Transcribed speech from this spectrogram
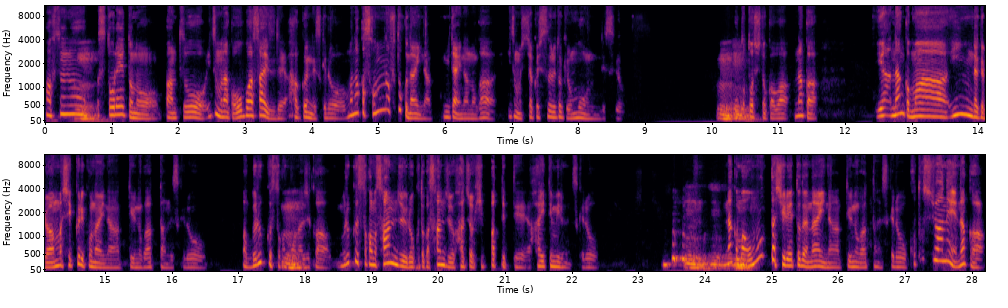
まあ、普通うんのストレートのパンツをいつもなんかオーバーサイズで履くんですけど、まあ、なんかそんな太くないなみたいなのがいつも試着するとき思うんですよ。うん一昨年とかは。なんか、いや、なんかまあいいんだけど、あんましっくりこないなっていうのがあったんですけど、まあ、ブルックスとかも同じか、ブルックスとかも36とか38を引っ張ってって履いてみるんですけど、うんうんなんかまあ思ったシルエットではないなっていうのがあったんですけど、今年はね、なんか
